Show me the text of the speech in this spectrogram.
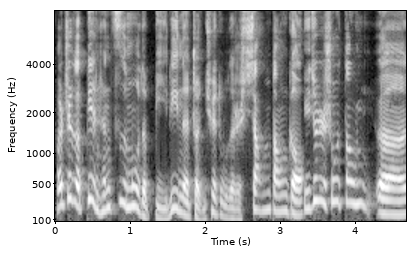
而这个变成字幕的比例呢，准确度的是相当高。也就是说，当呃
